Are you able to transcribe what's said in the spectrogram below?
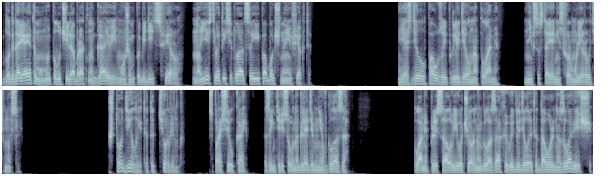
Благодаря этому мы получили обратно Гаю и можем победить сферу, но есть в этой ситуации и побочные эффекты. Я сделал паузу и поглядел на пламя, не в состоянии сформулировать мысль. «Что делает этот Тюрвинг?» — спросил Кай, заинтересованно глядя мне в глаза. Пламя плясало в его черных глазах, и выглядело это довольно зловеще.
